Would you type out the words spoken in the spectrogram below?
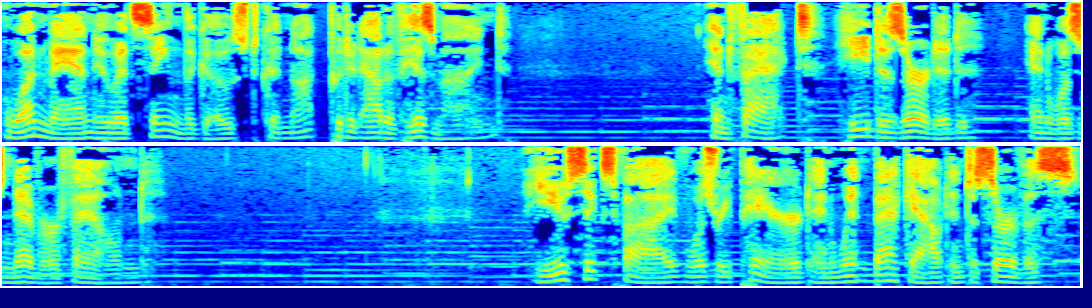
One man who had seen the ghost could not put it out of his mind. In fact, he deserted and was never found. U65 was repaired and went back out into service.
